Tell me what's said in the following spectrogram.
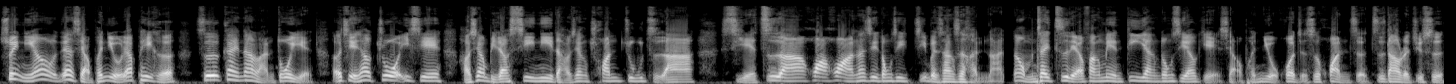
所以你要让小朋友要配合遮盖那懒惰眼，而且要做一些好像比较细腻的，好像穿珠子啊、写字啊、画画那些东西，基本上是很难。那我们在治疗方面，第一样东西要给小朋友或者是患者知道的就是，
